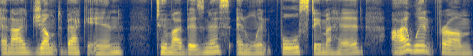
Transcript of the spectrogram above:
and I jumped back in to my business and went full steam ahead, I went from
